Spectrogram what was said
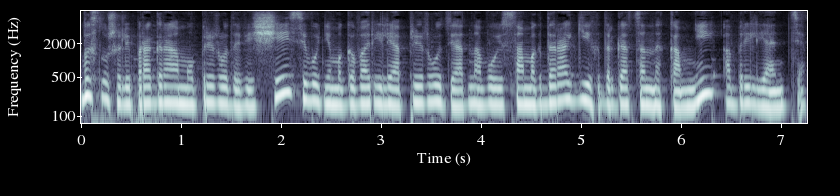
Вы слушали программу «Природа вещей». Сегодня мы говорили о природе одного из самых дорогих драгоценных камней – о бриллианте.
